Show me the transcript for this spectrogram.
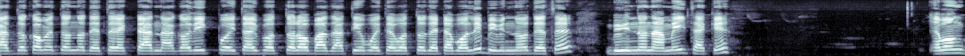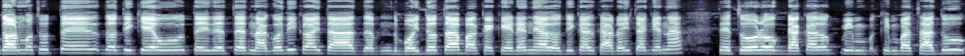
কার্যক্রমের জন্য দেশের একটা নাগরিক পরিচয়পত্র বা জাতীয় পরিচয়পত্র যেটা বলি বিভিন্ন দেশের বিভিন্ন নামেই থাকে। এবং জন্মসূত্রে যদি কেউ নাগরিক হয় তার বৈধতা বা কেড়ে নেওয়ার অধিকার কারোই থাকে না। সে চোর হোক, ডাকাত হোক কিংবা- সাধু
